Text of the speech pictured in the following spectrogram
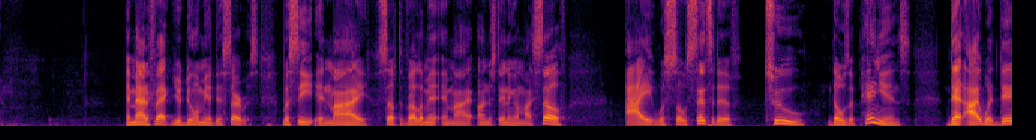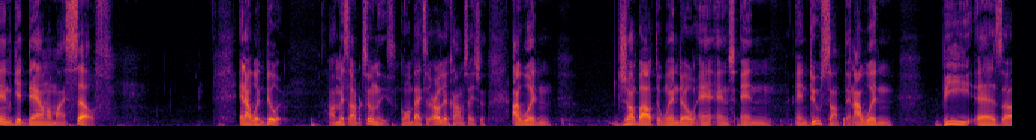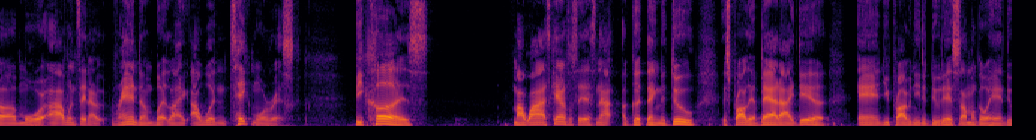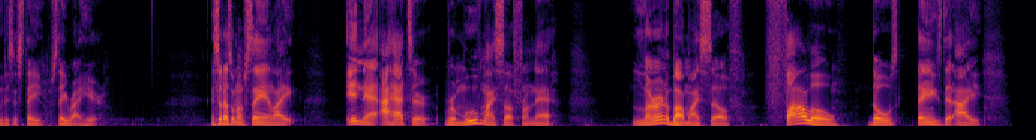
And matter of fact, you're doing me a disservice. But see, in my self development and my understanding of myself, I was so sensitive to those opinions that I would then get down on myself and I wouldn't do it. I miss opportunities. Going back to the earlier conversation, I wouldn't jump out the window and and and and do something. I wouldn't be as uh more I wouldn't say not random, but like I wouldn't take more risk because my wise counsel said it's not a good thing to do. It's probably a bad idea, and you probably need to do this. So I'm gonna go ahead and do this and stay stay right here. And so that's what I'm saying. Like in that I had to remove myself from that, learn about myself, follow those things that I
